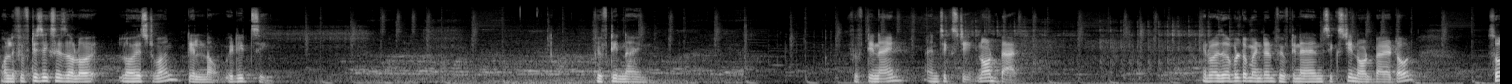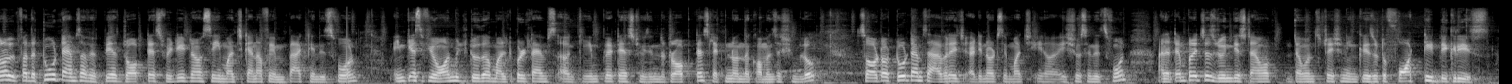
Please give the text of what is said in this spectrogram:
only 56 is the low, lowest one till now. We did see. 59 59 and 60 not bad. It was able to maintain 59 and 60 not bad at all so for the two times of FPS drop test, we did not see much kind of impact in this phone. In case if you want me to do the multiple times uh, gameplay test using the drop test, let me know in the comment section below. So out of two times average, I did not see much uh, issues in this phone. And the temperatures during this time of demonstration increased to 40 degrees.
